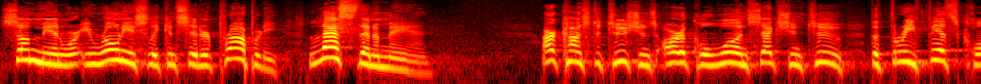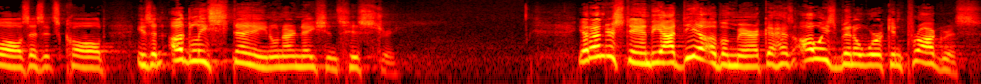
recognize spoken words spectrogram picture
some men were erroneously considered property, less than a man. Our Constitution's Article 1, Section 2, the three fifths clause, as it's called, is an ugly stain on our nation's history. Yet understand the idea of America has always been a work in progress.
